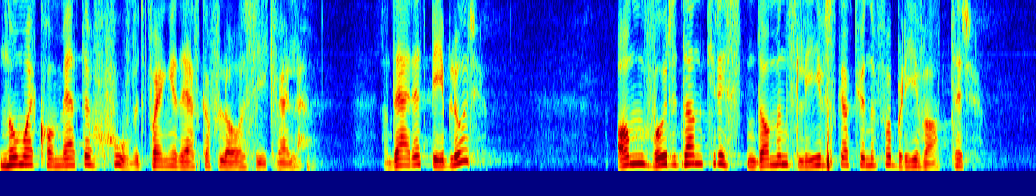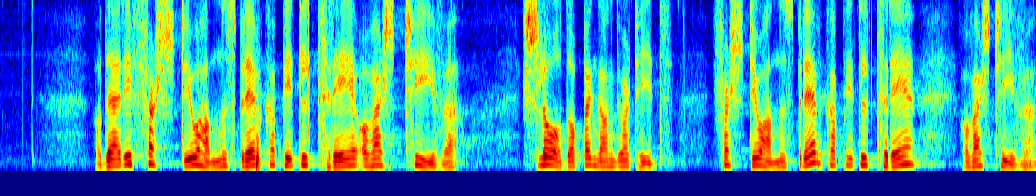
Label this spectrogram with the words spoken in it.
Nå må jeg komme til hovedpoenget i det jeg skal få lov å si i kveld. Det er et bibelord om hvordan kristendommens liv skal kunne forbli vater. Og Det er i 1. Johannes brev, kapittel 3 og vers 20. Slå det opp en gang du har tid. 1. Johannes brev, kapittel 3 og vers 20.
